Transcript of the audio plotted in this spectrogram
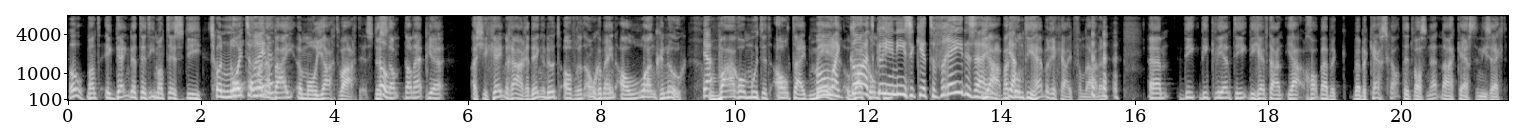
Oh, Want ik denk dat dit iemand is die is gewoon nooit om en tevreden? nabij een miljard waard is. Dus Oh. dan, dan heb je, als je geen rare dingen doet, over het algemeen al lang genoeg. Ja. Waarom moet het altijd meer? Oh my god, kun die- je niet eens een keer tevreden zijn? Ja, waar komt die hebberigheid vandaan? En, ehm, die, die cliënt die, die geeft aan, ja, god, we hebben, we hebben kerst gehad. Dit was net na kerst. En die zegt,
